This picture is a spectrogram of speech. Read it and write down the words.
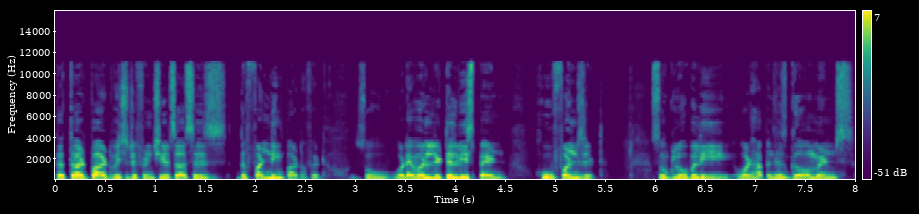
The third part which differentiates us is the funding part of it. So whatever little we spend, who funds it? So globally, what happens is governments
